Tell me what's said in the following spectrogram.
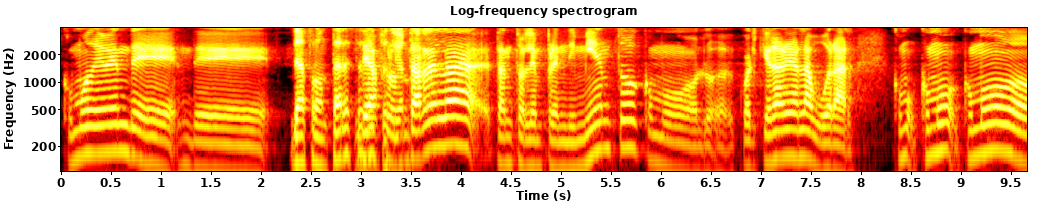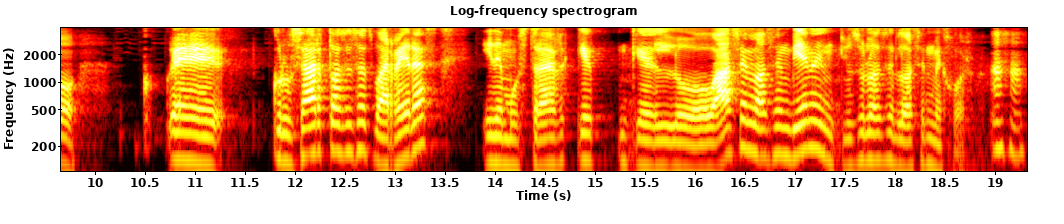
¿Cómo deben de, de, De afrontar esta de situación. afrontar la- tanto el emprendimiento como lo- cualquier área laboral? ¿Cómo, cómo, cómo eh, cruzar todas esas barreras y demostrar que, que lo hacen, lo hacen bien e incluso lo hacen, lo hacen mejor? Ajá.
